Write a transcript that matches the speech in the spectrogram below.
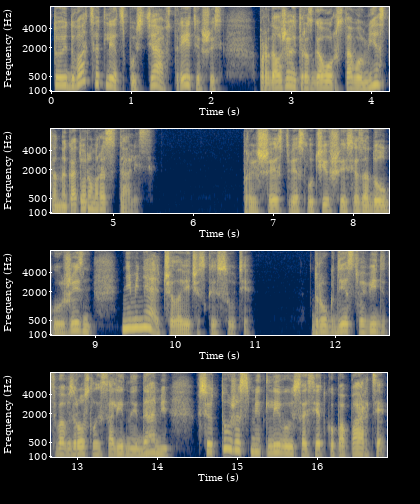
то и 20 лет спустя, встретившись, продолжают разговор с того места, на котором расстались. Происшествия, случившиеся за долгую жизнь, не меняют человеческой сути. Друг детства видит во взрослой солидной даме все ту же сметливую соседку по парте,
